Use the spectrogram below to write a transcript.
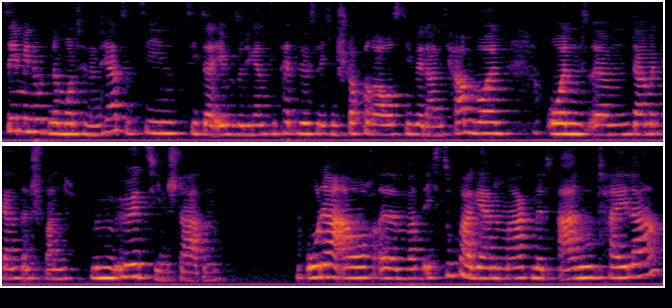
10 Minuten im Mund hin und her zu ziehen, zieht da eben so die ganzen fettlöslichen Stoffe raus, die wir da nicht haben wollen. Und ähm, damit ganz entspannt mit dem Ölziehen starten. Oder auch, ähm, was ich super gerne mag, mit Anu Tyler.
